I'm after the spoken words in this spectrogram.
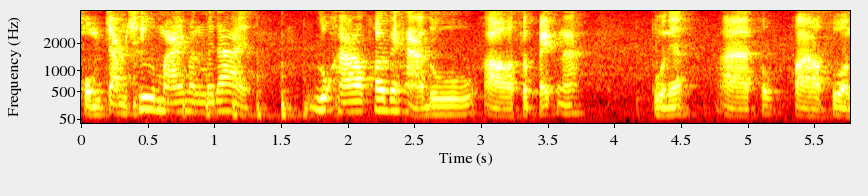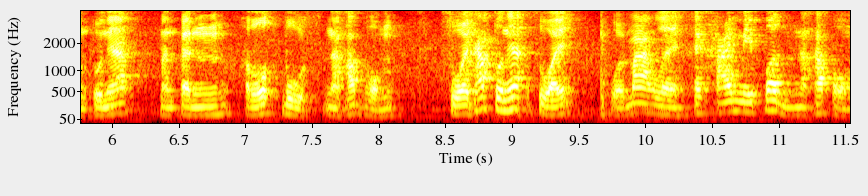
ผมจำชื่อไม้มันไม่ได้ ลูกค้าค่อยไปหาดูเอ่อสเปคนะ ตัวเนี้ยอ่าตัวอ่าส่วนตัวเนี้ยมันเป็นโรสบูสนะครับผมสวยครับตัวเนี้ยสวยสวยมากเลยคล้ายๆเมเปิลนะครับผม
